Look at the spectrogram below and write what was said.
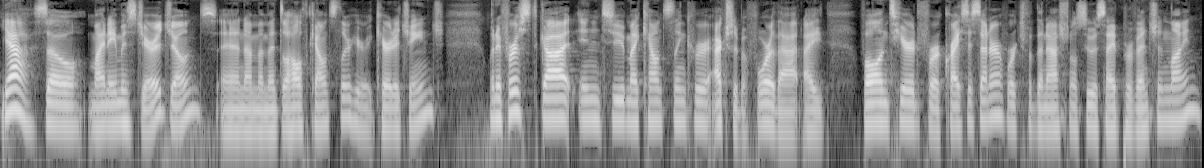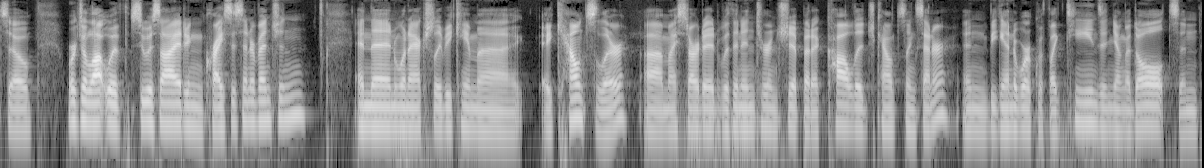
Yeah, so my name is Jared Jones, and I'm a mental health counselor here at Care to Change. When I first got into my counseling career, actually before that, I volunteered for a crisis center, worked for the National Suicide Prevention Line. So, worked a lot with suicide and crisis intervention. And then, when I actually became a, a counselor, um, I started with an internship at a college counseling center and began to work with like teens and young adults and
